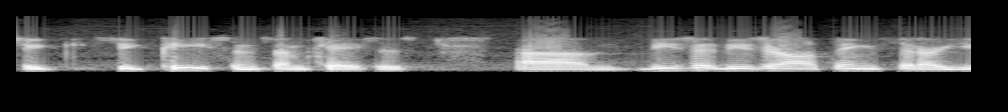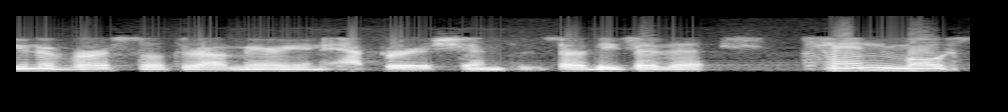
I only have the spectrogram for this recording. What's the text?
seek, seek peace in some cases. Um, these are these are all things that are universal throughout Marian apparitions, and so these are the ten most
